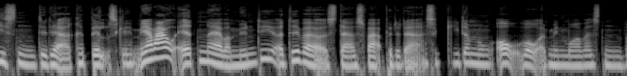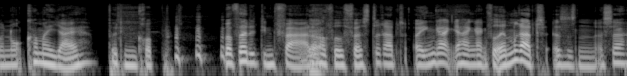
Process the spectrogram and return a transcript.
i sådan det der rebelske. Men jeg var jo 18, når jeg var myndig, og det var også deres svar på det der. Så gik der nogle år, hvor at min mor var sådan, hvornår kommer jeg på din krop? Hvorfor er det din far, der Ja. har fået første ret? Og ikke engang, jeg har ikke engang fået anden ret. Altså sådan, og så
